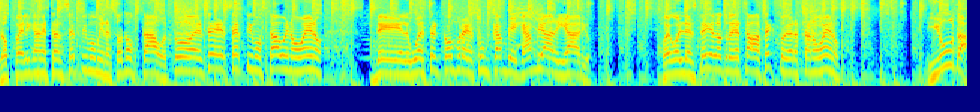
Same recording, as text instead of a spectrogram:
los Pelicans están séptimo, Minnesota octavo. Todo ese séptimo, octavo y noveno del Western Conference es un cambio y cambia a diario. Pues Golden State el otro día estaba sexto y ahora está noveno. Utah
